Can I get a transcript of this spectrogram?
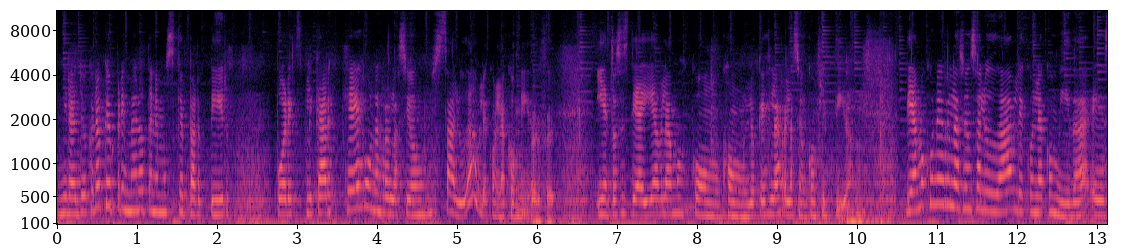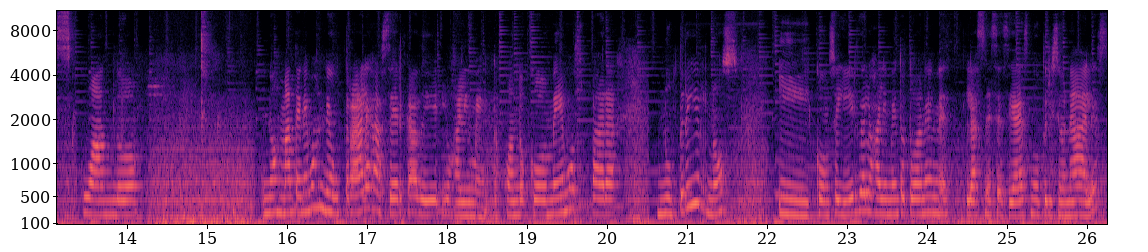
Mira, yo creo que primero tenemos que partir por explicar qué es una relación saludable con la comida. Perfecto. Y entonces de ahí hablamos con, con lo que es la relación conflictiva. Digamos que una relación saludable con la comida es cuando nos mantenemos neutrales acerca de los alimentos. Cuando comemos para nutrirnos y conseguir de los alimentos todas las necesidades nutricionales,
